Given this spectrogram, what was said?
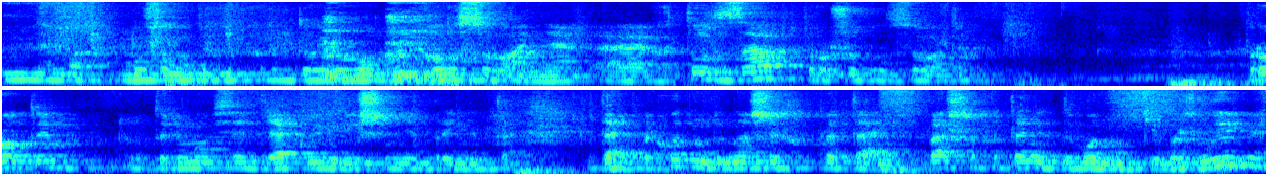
Нема. Можемо тоді до його голосування. Е, Хто за, прошу голосувати. Проти, утримався. Дякую, рішення прийнято. Так, переходимо до наших питань. Перше питання доволі важливе.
